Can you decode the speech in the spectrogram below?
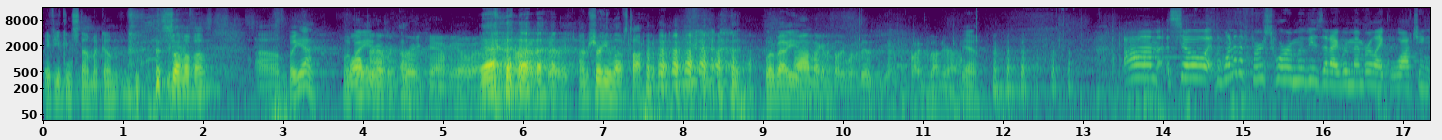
if you can stomach them, some of them. Um, but yeah. What Walter you? has a Oh, great cameo in Hereditary. I'm sure he loves talking about it. what about you? I'm not going to tell you what it is. You guys can find it on your own. yeah. Um, so one of the first horror movies that I remember like watching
